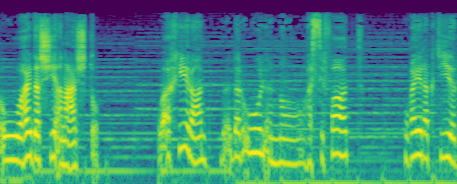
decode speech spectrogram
وهيدا الشيء أنا عشته. وأخيرا بقدر أقول إنه هالصفات وغيرها كتير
